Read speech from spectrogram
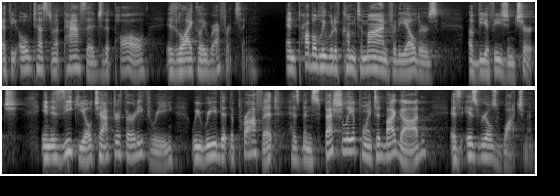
at the Old Testament passage that Paul is likely referencing and probably would have come to mind for the elders of the Ephesian church. In Ezekiel chapter 33, we read that the prophet has been specially appointed by God as Israel's watchman.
